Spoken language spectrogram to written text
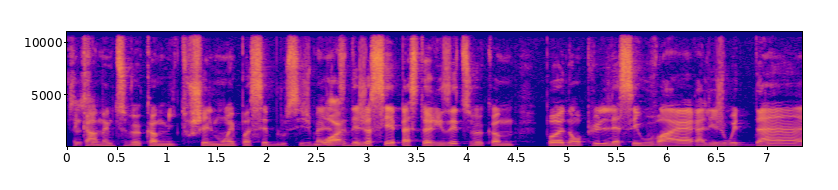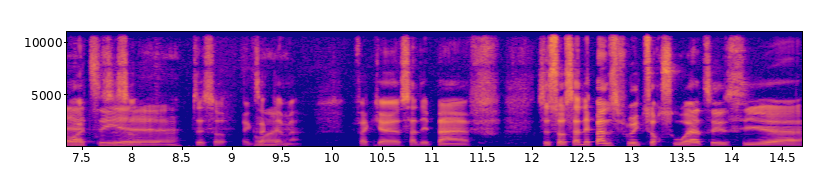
c'est quand ça. même, tu veux comme y toucher le moins possible aussi. J'imagine. Ouais. Déjà, si elle est pasteurisée, tu veux comme pas non plus le laisser ouvert, aller jouer dedans. euh, Ouais, c'est ça. euh, c'est ça exactement fait que ça dépend c'est ça ça dépend du fruit que tu reçois si euh,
